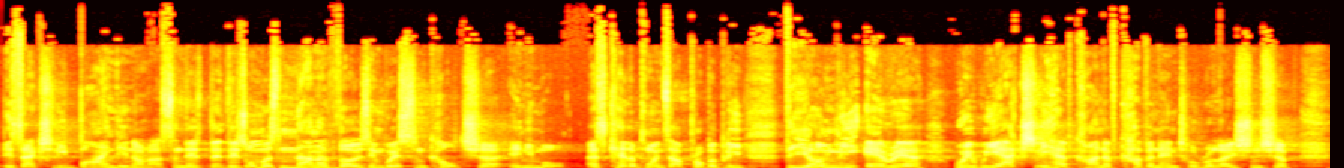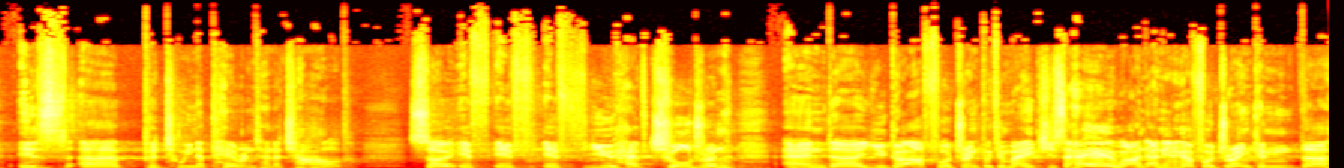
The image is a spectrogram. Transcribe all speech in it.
is actually binding on us. And there's, there's almost none of those in Western culture anymore. As Keller points out, probably the only area where we actually have kind of covenantal relationship is uh, between a parent and a child. So if, if, if you have children and uh, you go out for a drink with your mates, you say, hey, well, I need to go for a drink. And uh,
